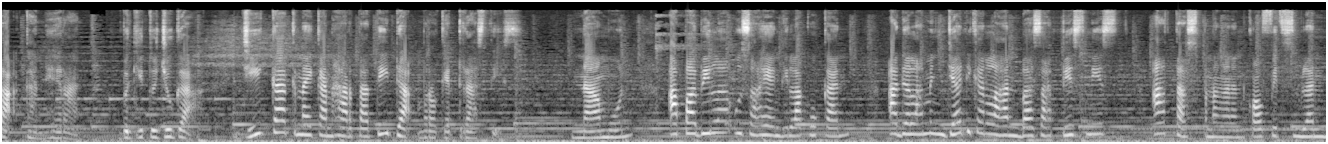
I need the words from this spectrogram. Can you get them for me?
takkan heran. Begitu juga jika kenaikan harta tidak meroket drastis. Namun, apabila usaha yang dilakukan adalah menjadikan lahan basah bisnis atas penanganan COVID-19,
